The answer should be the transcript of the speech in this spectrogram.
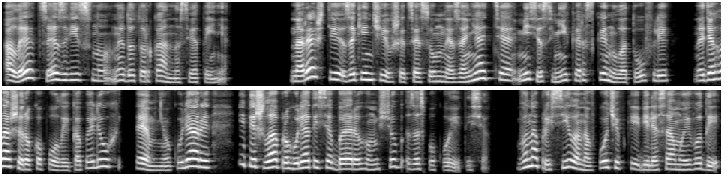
але це, звісно, недоторканна святиня. Нарешті, закінчивши це сумне заняття, місіс Мікер скинула туфлі, надягла широкополий капелюх, темні окуляри і пішла прогулятися берегом, щоб заспокоїтися. Вона присіла навпочепки біля самої води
